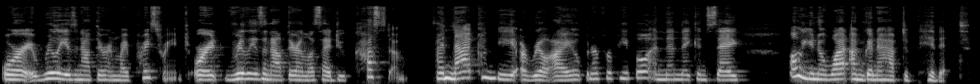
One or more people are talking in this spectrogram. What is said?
or it really isn't out there in my price range, or it really isn't out there unless I do custom. And that can be a real eye opener for people. And then they can say, oh, you know what? I'm going to have to pivot.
